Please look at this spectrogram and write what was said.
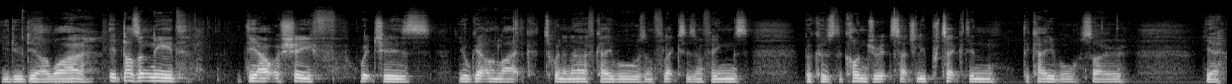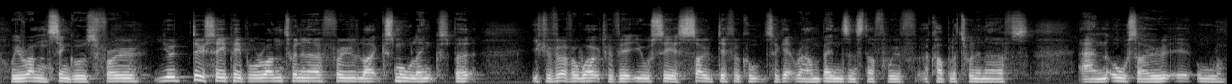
you do DIY, it doesn't need the outer sheath, which is you'll get on like twin and earth cables and flexes and things because the conduit's actually protecting the cable. So yeah, we run singles through. You do see people run twin and earth through like small links, but if you've ever worked with it, you'll see it's so difficult to get around bends and stuff with a couple of twin and earths. And also it will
